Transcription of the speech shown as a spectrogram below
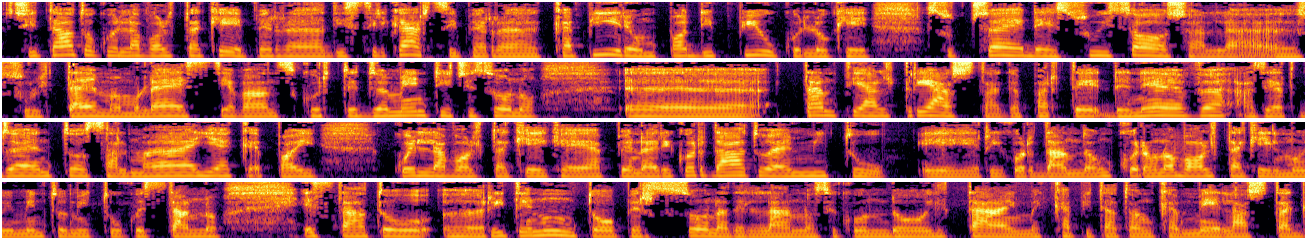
citato quella volta che per districarsi, per capire un po' di più quello che succede sui social eh, sul tema molestie, avanzi, corteggiamenti, ci sono eh, tanti altri hashtag, a parte Deneuve, Asia Argento, Salma Hayek e poi quella volta che, che hai appena ricordato è MeToo e ricordando ancora una volta che il movimento MeToo quest'anno è stato eh, ritenuto persona dell'anno secondo il Time, è capitato anche a me l'hashtag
